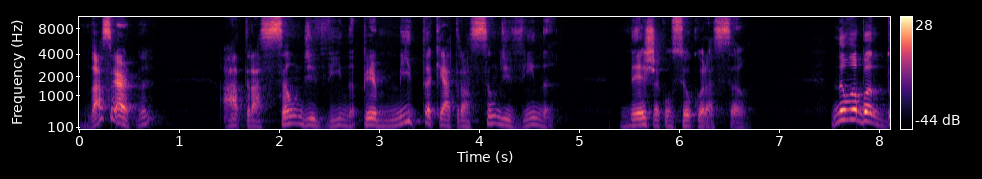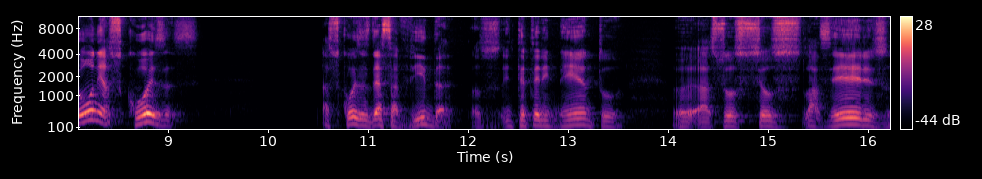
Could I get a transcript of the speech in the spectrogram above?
Não dá certo, né? A atração divina, permita que a atração divina mexa com seu coração. Não abandone as coisas, as coisas dessa vida, o entretenimento, os seus, seus lazeres,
